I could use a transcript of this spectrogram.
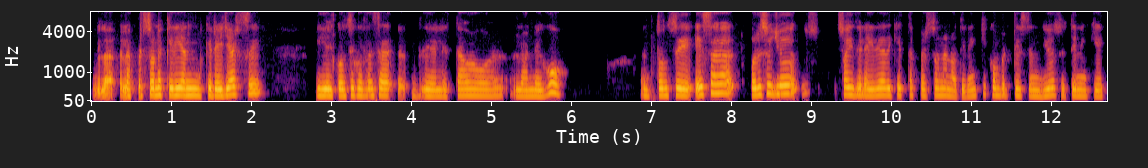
las personas querían querellarse y el Consejo de Defensa del Estado lo negó. Entonces, esa, por eso yo soy de la idea de que estas personas no tienen que convertirse en dioses, tienen que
